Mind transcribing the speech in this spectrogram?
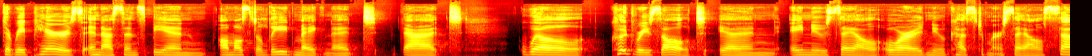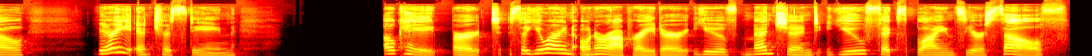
the repairs in essence being almost a lead magnet that will could result in a new sale or a new customer sale. So very interesting. Okay, Bert. So you are an owner operator. You've mentioned you fix blinds yourself.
